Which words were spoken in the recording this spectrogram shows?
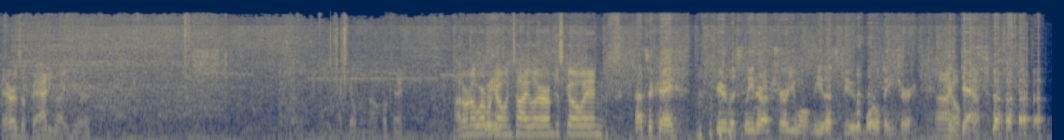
There's a baddie right here. I killed him though. Okay. I don't know where we're going, Tyler. I'm just going. that's okay. Fearless leader, I'm sure you won't lead us to mortal danger I and death.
